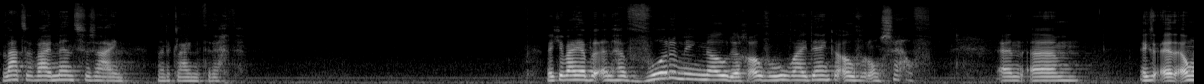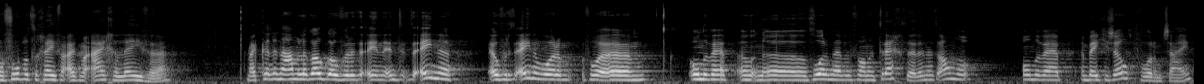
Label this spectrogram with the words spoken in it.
Laten wij mensen zijn met een kleine terechten. Weet je, wij hebben een hervorming nodig over hoe wij denken over onszelf. En um, ik, om een voorbeeld te geven uit mijn eigen leven. Wij kunnen namelijk ook over het, in, het ene, over het ene vorm, voor, um, onderwerp een uh, vorm hebben van een trechter en het andere onderwerp een beetje zo gevormd zijn.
